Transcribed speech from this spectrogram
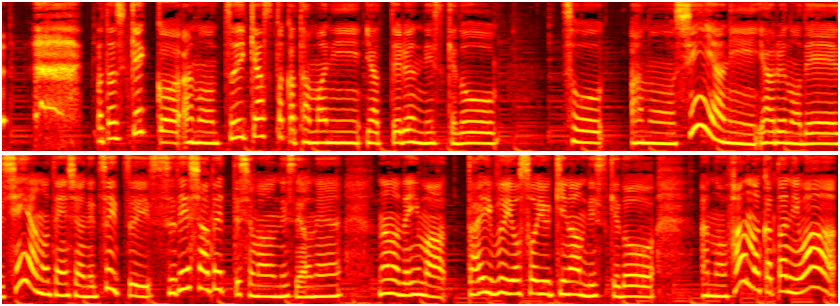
私結構、あの、ツイキャスとかたまにやってるんですけど、そう、あの、深夜にやるので、深夜のテンションでついつい素で喋ってしまうんですよね。なので今、だいぶよそ行きなんですけど、あの、ファンの方には、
